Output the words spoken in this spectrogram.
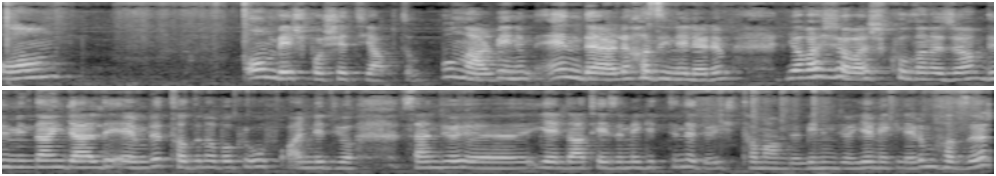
10, 15 poşet yaptım. Bunlar benim en değerli hazinelerim. Yavaş yavaş kullanacağım. Deminden geldi Emre tadına bakıyor. Uf anne diyor. Sen diyor e, Yelda teyzeme gittin de diyor. "İşte tamam diyor. Benim diyor yemeklerim hazır.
